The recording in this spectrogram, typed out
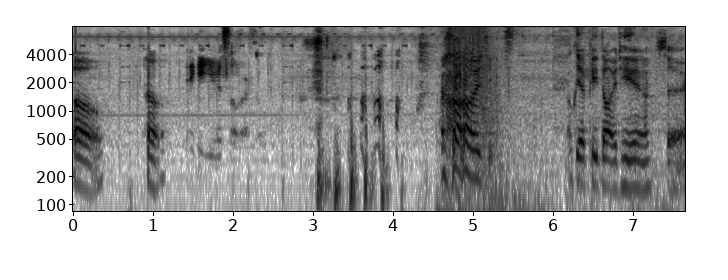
Oh. Oh. Taking you assault rifle. Oh, jeez. Yep, he died here, so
